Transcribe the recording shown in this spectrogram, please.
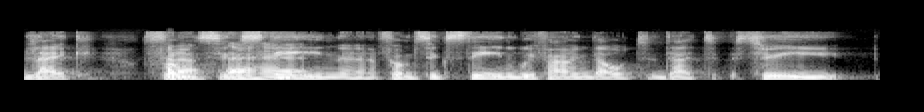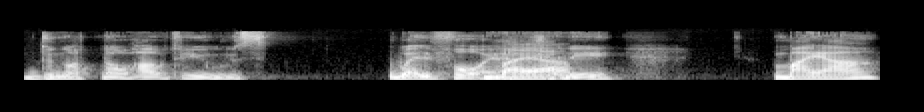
Like from Uh, uh-huh. 16, from 16, we found out that three do not know how to use. Well, four Maya? actually. Maya,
